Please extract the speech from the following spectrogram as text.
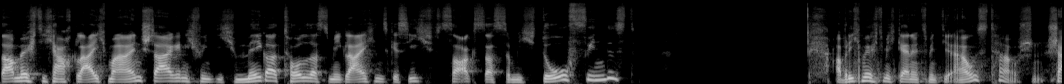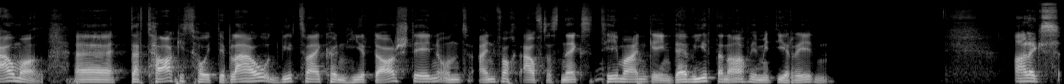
da möchte ich auch gleich mal einsteigen. Ich finde dich mega toll, dass du mir gleich ins Gesicht sagst, dass du mich doof findest. Aber ich möchte mich gerne jetzt mit dir austauschen. Schau mal, äh, der Tag ist heute blau und wir zwei können hier dastehen und einfach auf das nächste Thema eingehen. Der wird danach wieder mit dir reden. Alex,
